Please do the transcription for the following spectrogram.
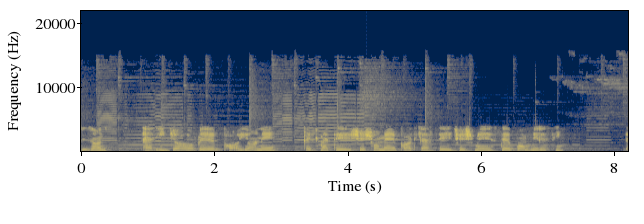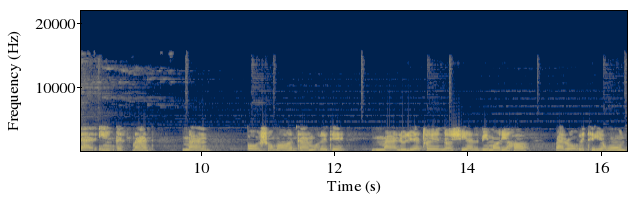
عزیزان در اینجا به پایان قسمت ششم پادکست چشم سوم می‌رسیم. در این قسمت من با شما در مورد معلولیت های ناشی از بیماری ها و رابطه اون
